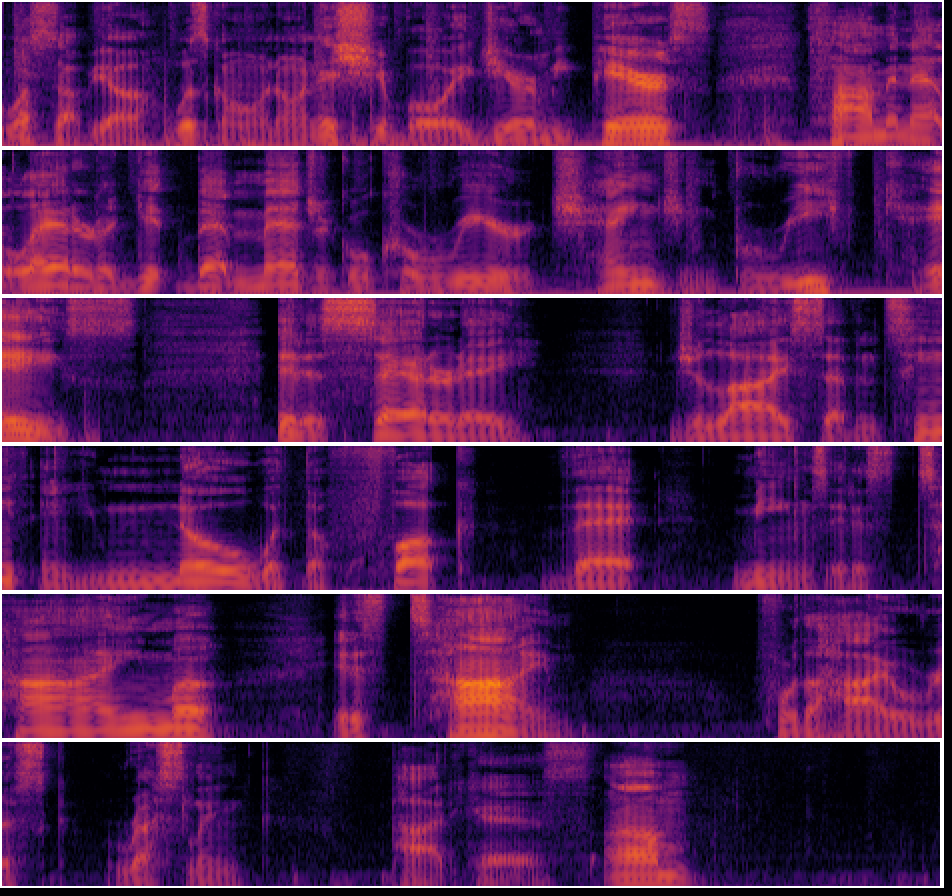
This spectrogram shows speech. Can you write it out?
What's up, y'all? What's going on? It's your boy Jeremy Pierce climbing that ladder to get that magical career changing briefcase. It is Saturday, July 17th, and you know what the fuck that means. It is time. It is time for the high risk wrestling podcast. Um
